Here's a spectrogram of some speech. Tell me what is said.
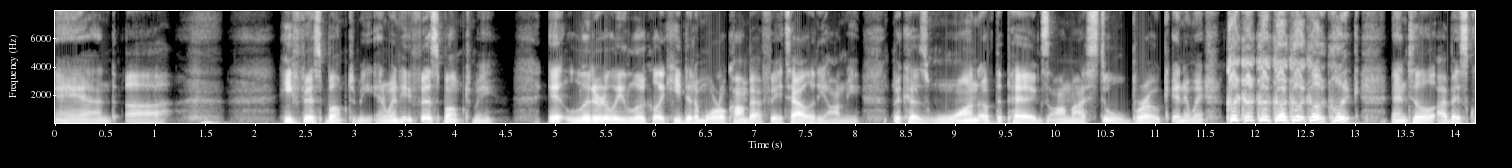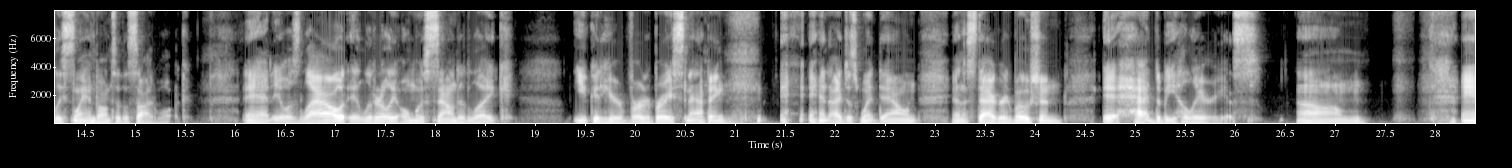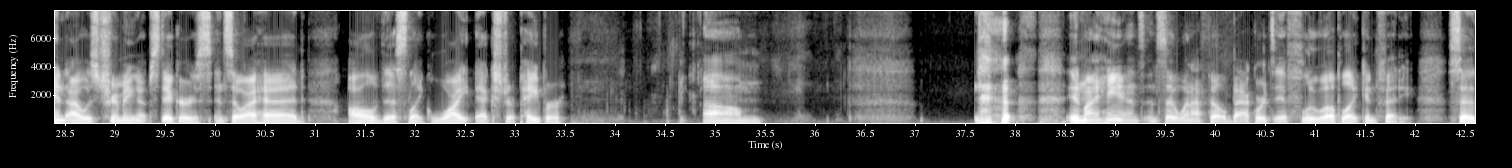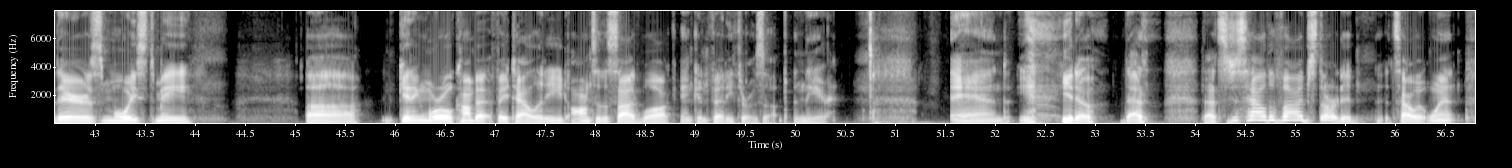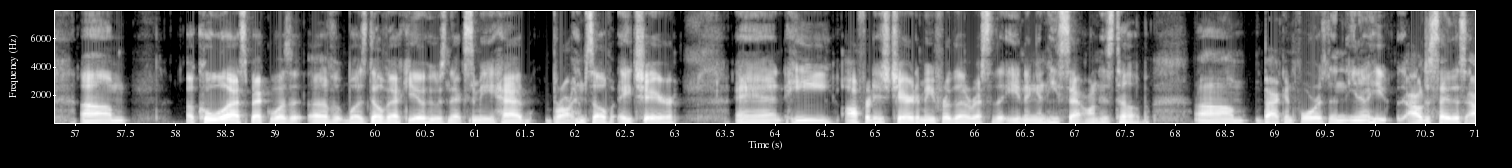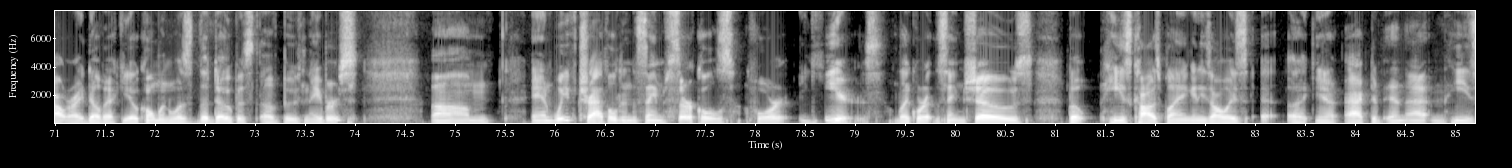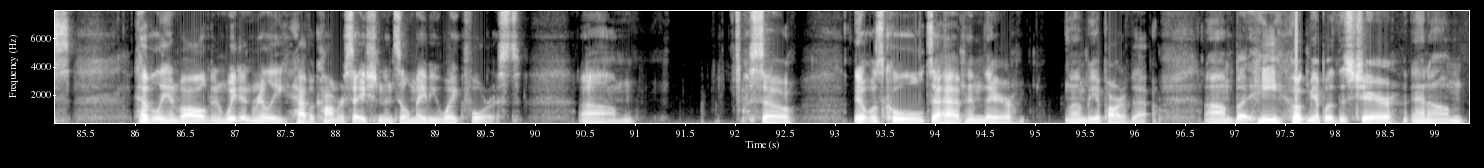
and uh, he fist bumped me. And when he fist bumped me, it literally looked like he did a Mortal Kombat fatality on me because one of the pegs on my stool broke and it went click, click, click, click, click, click, click until I basically slammed onto the sidewalk. And it was loud. It literally almost sounded like you could hear vertebrae snapping. and I just went down in a staggered motion. It had to be hilarious. Um, and I was trimming up stickers. And so I had all of this like white extra paper um, in my hands. And so when I fell backwards, it flew up like confetti. So there's moist me uh, getting Mortal Kombat fatality onto the sidewalk, and confetti throws up in the air. And, you know, that that's just how the vibe started. It's how it went. Um, a cool aspect was it of it was Delvecchio, who was next to me, had brought himself a chair and he offered his chair to me for the rest of the evening and he sat on his tub um, back and forth and you know he i'll just say this outright delvecchio coleman was the dopest of booth neighbors um, and we've traveled in the same circles for years like we're at the same shows but he's cosplaying and he's always uh, uh you know active in that and he's heavily involved and we didn't really have a conversation until maybe wake forest um, so it was cool to have him there and be a part of that. Um, but he hooked me up with this chair, and um,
